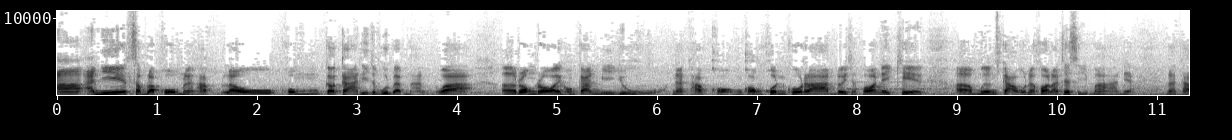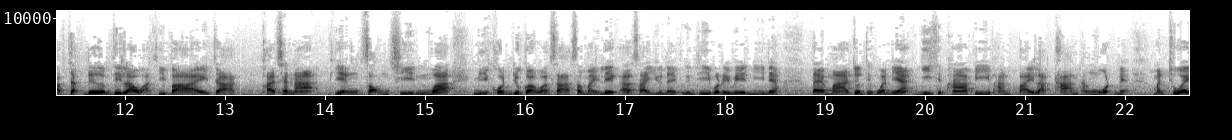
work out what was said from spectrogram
อ่าอันนี้สำหรับผมนะครับเราผมก็กล้าที่จะพูดแบบนั้นว่าเอ่อร่องรอยของการมีอยู่นะครับของของคนโคราช โดยเฉพาะในเขตเอ่อเมืองเก่านครราชสีมาเนี่ยนะครับจากเดิมที่เราอธิบายจากภาชนะเพียง 2 ชิ้นว่ามีคนยุคก่อนประวัติศาสตร์สมัยเหล็กอาศัยอยู่ในพื้นที่บริเวณนี้เนี่ยแต่มาจนถึงวันเนี้ย25 ปีผ่านไปหลักฐานทั้งหมดเนี่ยมันช่วย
